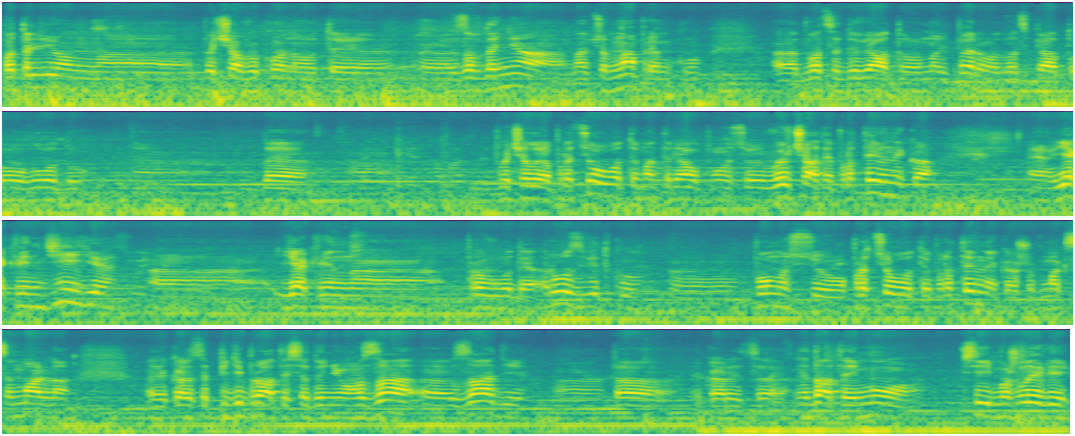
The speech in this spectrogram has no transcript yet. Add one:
Батальйон е, почав виконувати е, завдання на цьому напрямку е, 29.01.25 року, де е, почали опрацьовувати матеріал, повністю вивчати противника, е, як він діє, е, як він е, проводить розвідку, е, повністю опрацьовувати противника, щоб максимально е, як кажеться, підібратися до нього за, е, ззаді е, та як кажеться, не дати йому всі можливі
